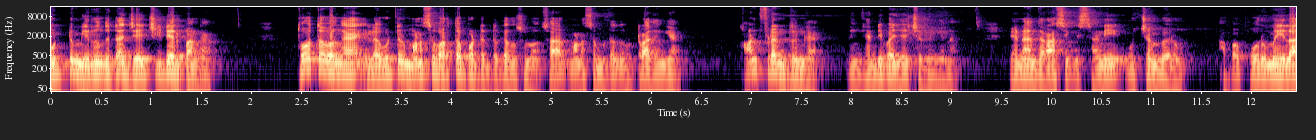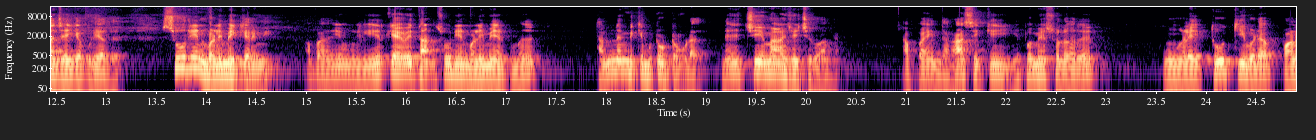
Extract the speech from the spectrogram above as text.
மட்டும் இருந்துட்டால் ஜெயிச்சுக்கிட்டே இருப்பாங்க. தோத்தவங்க இல்லை விட்டு மனசு வருத்தப்பட்டுட்டு இருக்காங்க சொல்லுவாங்க. சார் மனசை மட்டும் விட்டுறாதீங்க. கான்ஃபிடென்ட் இருங்க. நீங்கள் கண்டிப்பாக ஜெயிச்சிருவீங்கன்னு. ஏன்னா இந்த ராசிக்கு சனி உச்சம் பெறும். அப்போ பொறுமையெல்லாம் ஜெயிக்கக்கூடியது சூரியன் வலிமை கருமி. அப்போ இவங்களுக்கு இயற்கையாகவே தன் சூரியன் வலிமை இருக்கும்போது தன்னம்பிக்கை மட்டும் விட்டுறக்கூடாது. நிச்சயமாக ஜெயிச்சிருவாங்க. அப்போ இந்த ராசிக்கு எப்போவுமே சொல்லுவது உங்களை தூக்கி விட பல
